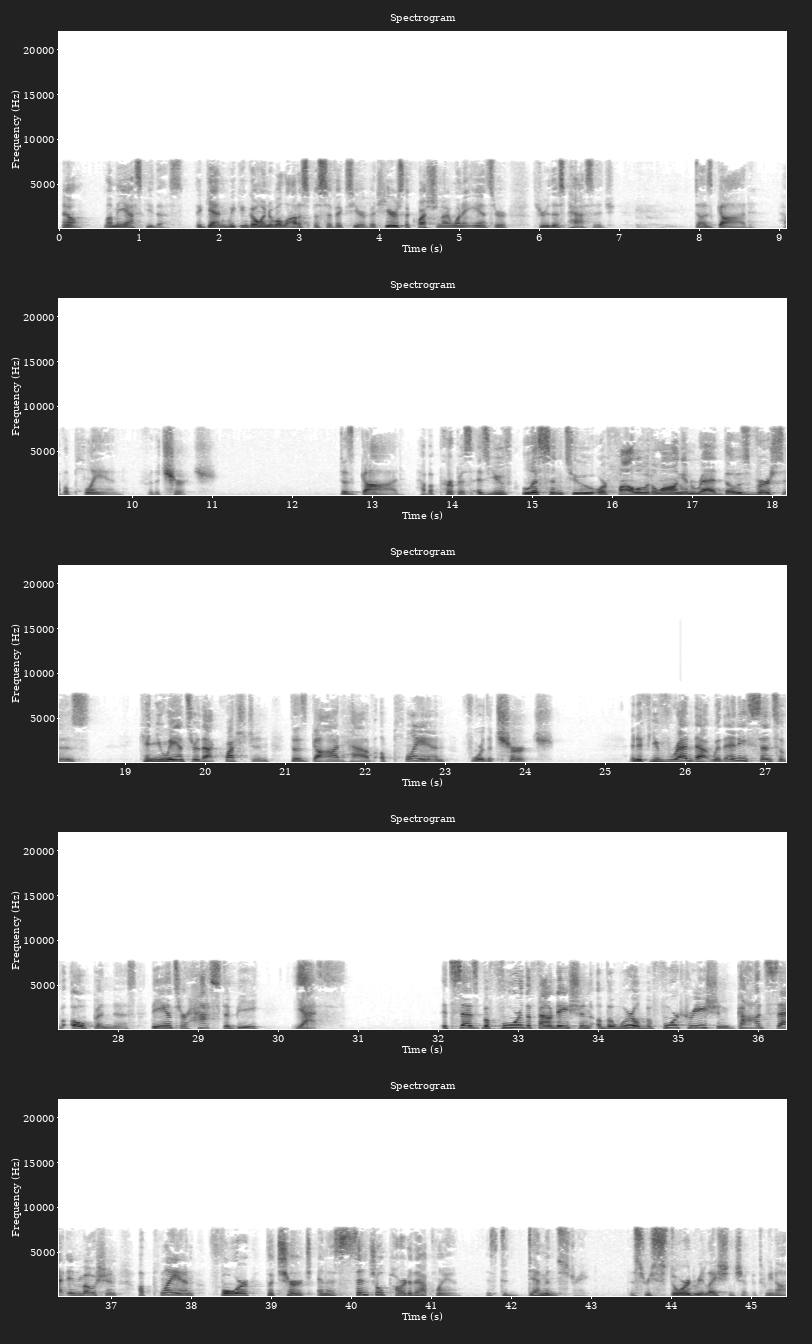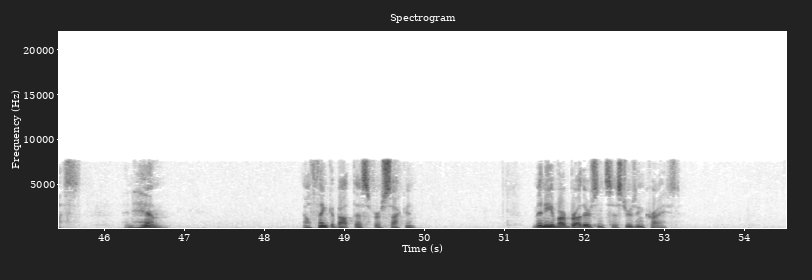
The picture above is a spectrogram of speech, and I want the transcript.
Now, let me ask you this. Again, we can go into a lot of specifics here, but here's the question I want to answer through this passage. Does God have a plan for the church? Does God have a purpose? As you've listened to or followed along and read those verses, can you answer that question? Does God have a plan for the church? And if you've read that with any sense of openness, the answer has to be Yes. It says before the foundation of the world, before creation, God set in motion a plan for the church. An essential part of that plan is to demonstrate this restored relationship between us and Him. Now think about this for a second. Many of our brothers and sisters in Christ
